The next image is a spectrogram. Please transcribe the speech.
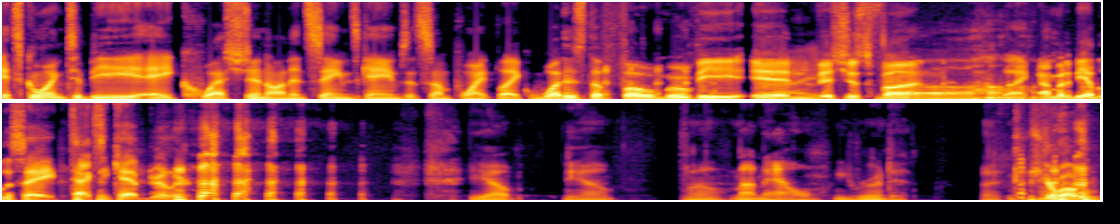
it's going to be a question on Insane's games at some point. Like, what is the faux movie in Right. Vicious Fun? Oh. Like, I'm going to be able to say Taxi Cab Driller. yep. Yep. Well, not now. You ruined it. But You're welcome.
